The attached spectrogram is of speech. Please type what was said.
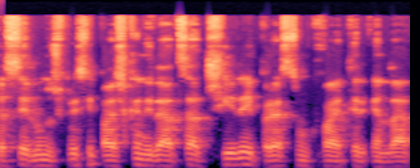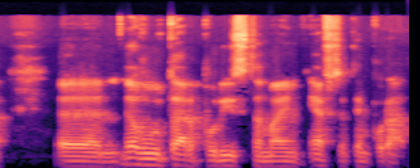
a ser um dos principais candidatos à descida e parece-me que vai ter que andar uh, a lutar por isso também esta temporada.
